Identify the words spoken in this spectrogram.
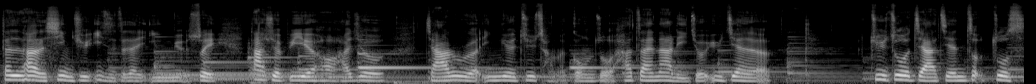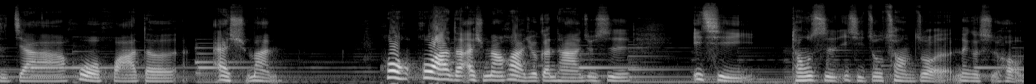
但是他的兴趣一直在在音乐，所以大学毕业后他就加入了音乐剧场的工作。他在那里就遇见了。剧作家兼作作词家霍华德·艾许曼，霍霍华德·艾许曼后来就跟他就是一起同时一起做创作了。那个时候，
